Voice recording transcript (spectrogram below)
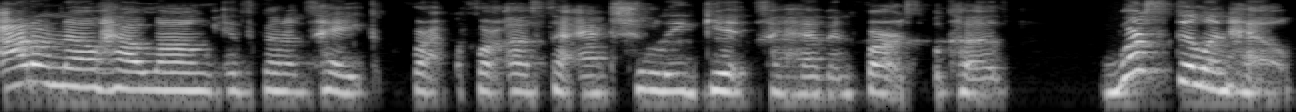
I don't know how long it's going to take for, for us to actually get to heaven first because we're still in hell,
